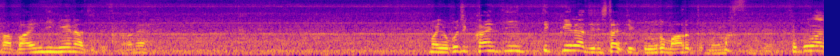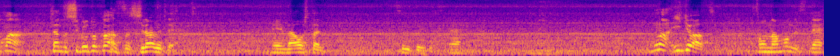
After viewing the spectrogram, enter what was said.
まあバインディングエナジーですからね。まあ横軸カイネティックエナジーにしたいということもあると思いますんで。そこはまあちゃんと仕事開発調べて。え直したりするといいですね。まあ以上はそんなもんですね。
